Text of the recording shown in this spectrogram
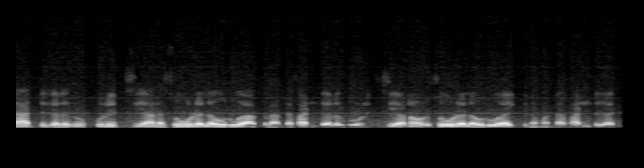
நாட்டுகளுக்கு குளிர்ச்சியான சூழலை உருவாக்கலாம். அந்த கண்டுகளுக்கு குளிர்ச்சியான ஒரு சூழலை உருவாக்கினோம்னா கண்டுகள்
